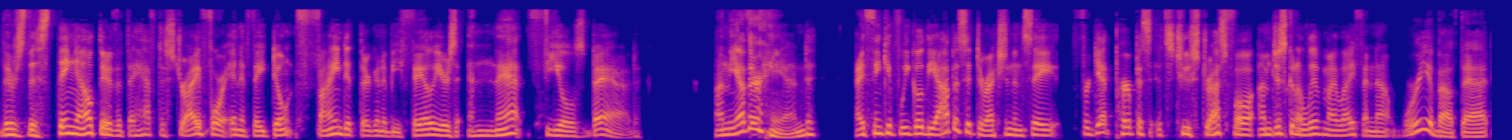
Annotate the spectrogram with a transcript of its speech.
there's this thing out there that they have to strive for. And if they don't find it, they're going to be failures. And that feels bad. On the other hand, I think if we go the opposite direction and say, forget purpose, it's too stressful. I'm just going to live my life and not worry about that.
